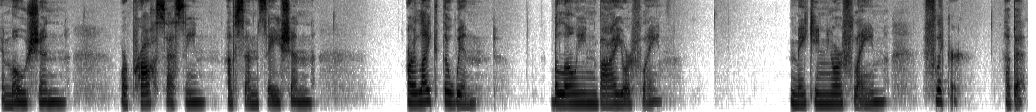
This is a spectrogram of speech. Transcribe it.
emotion, or processing of sensation are like the wind blowing by your flame, making your flame flicker a bit.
